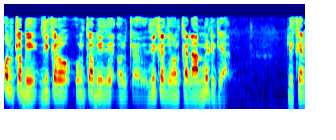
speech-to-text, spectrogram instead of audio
ان کا بھی ذکر ہو ان کا بھی ان کا ذکر جو ان کا نام مٹ گیا۔ لیکن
